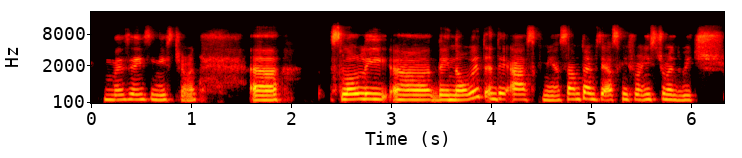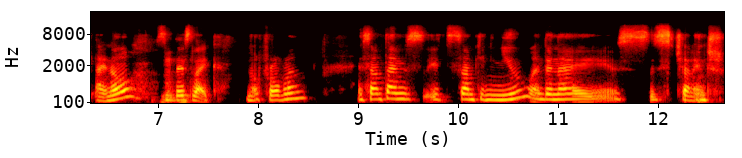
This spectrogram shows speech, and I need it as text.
amazing instrument. Uh, slowly uh, they know it and they ask me and sometimes they ask me for an instrument which i know so mm-hmm. there's like no problem and sometimes it's something new and then i it's, it's challenge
